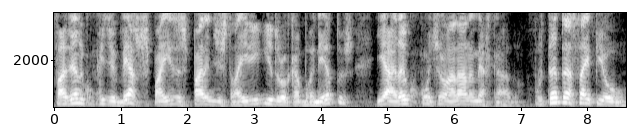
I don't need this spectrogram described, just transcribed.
fazendo com que diversos países parem de extrair hidrocarbonetos e a Aramco continuará no mercado. Portanto, essa IPO,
